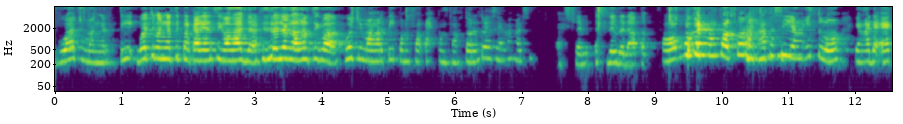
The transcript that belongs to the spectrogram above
Gua cuma ngerti gue cuma ngerti perkalian silang aja sisanya nggak ngerti gue gue cuma ngerti pemfak eh pemfaktoran tuh SMA gak sih? SM, SD udah dapet Oh, bukan pemfaktoran. apa sih yang itu loh? Yang ada X,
